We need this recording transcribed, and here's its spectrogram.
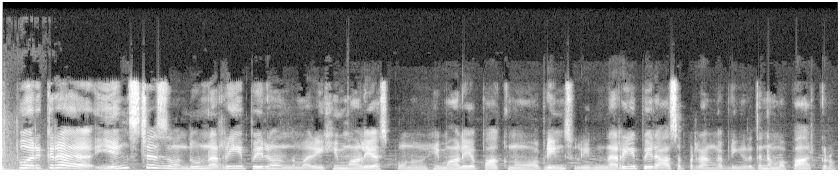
இப்போ இருக்கிற யங்ஸ்டர்ஸ் வந்து நிறைய பேர் அந்த மாதிரி ஹிமாலயாஸ் போகணும் ஹிமாலயா பார்க்கணும் அப்படின்னு சொல்லிட்டு நிறைய பேர் ஆசைப்படுறாங்க அப்படிங்கிறத நம்ம பார்க்குறோம்.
